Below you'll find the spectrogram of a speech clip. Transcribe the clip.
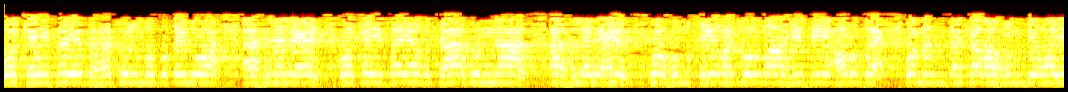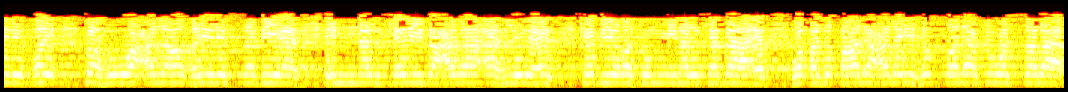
وكيف يبهت المبطلون أهل العلم؟ وكيف يغتاب الناس أهل العلم؟ وهم خيرة الله في أرضه. ومن ذكرهم بغير خير فهو على غير السبيل. إن الكذب على أهل العلم كبيرة من الكبائر. وقد قال عليه الصلاة والسلام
